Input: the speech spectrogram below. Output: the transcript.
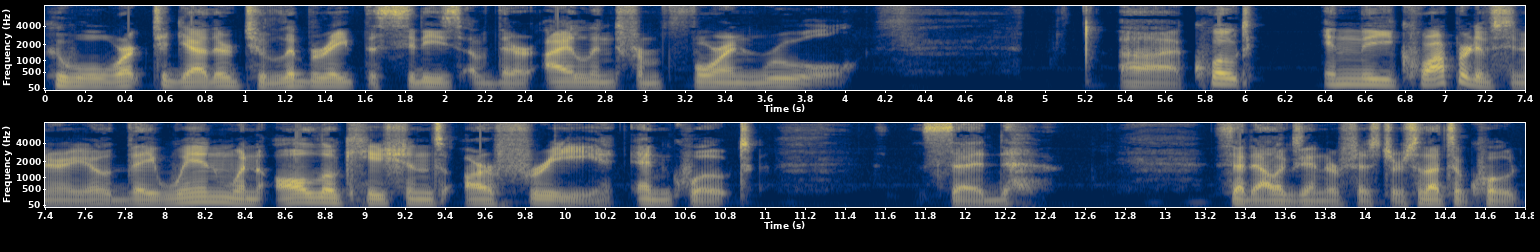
who will work together to liberate the cities of their island from foreign rule. Uh, quote, in the cooperative scenario, they win when all locations are free, end quote, said said Alexander Pfister. So that's a quote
